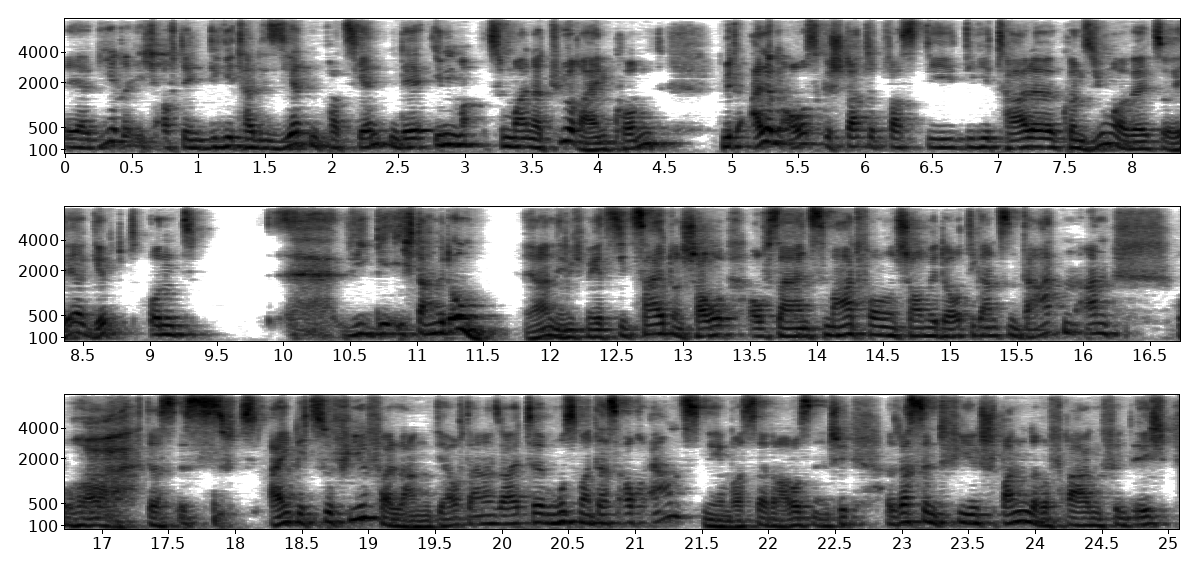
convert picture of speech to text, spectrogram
reagiere ich auf den digitalisierten Patienten, der in, zu meiner Tür reinkommt, mit allem ausgestattet, was die digitale Consumerwelt so hergibt? Und äh, wie gehe ich damit um? Ja, nehme ich mir jetzt die Zeit und schaue auf sein Smartphone und schaue mir dort die ganzen Daten an. Boah, das ist eigentlich zu viel verlangt. Ja, auf der anderen Seite muss man das auch ernst nehmen, was da draußen entsteht. Also das sind viel spannendere Fragen, finde ich,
